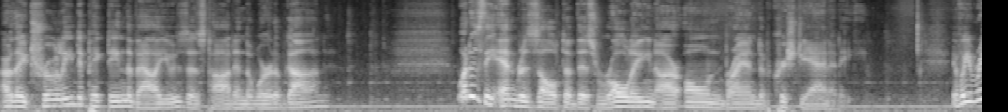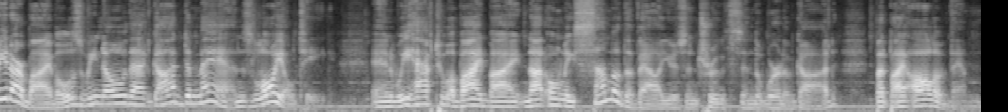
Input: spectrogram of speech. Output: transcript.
Are they truly depicting the values as taught in the Word of God? What is the end result of this rolling our own brand of Christianity? If we read our Bibles, we know that God demands loyalty, and we have to abide by not only some of the values and truths in the Word of God, but by all of them.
